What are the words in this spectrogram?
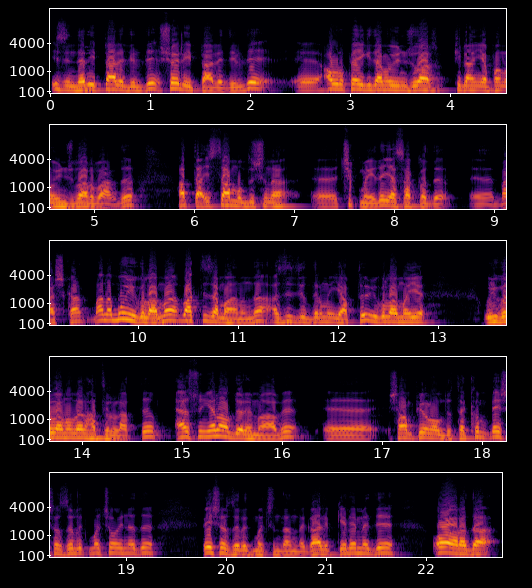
İzinleri iptal edildi. Şöyle iptal edildi. E, Avrupa'ya giden oyuncular, plan yapan oyuncular vardı. Hatta İstanbul dışına e, çıkmayı da yasakladı e, başkan. Bana bu uygulama vakti zamanında Aziz Yıldırım'ın yaptığı uygulamayı uygulamaları hatırlattı. Ersun Yanal dönemi abi e, şampiyon oldu takım. 5 hazırlık maçı oynadı. 5 hazırlık maçından da galip gelemedi. O arada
